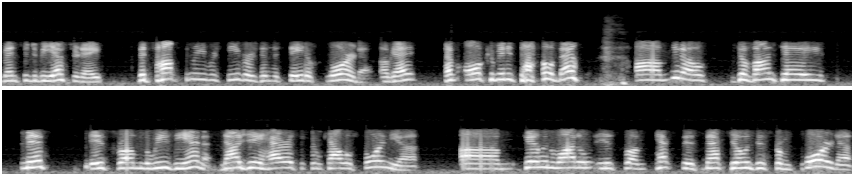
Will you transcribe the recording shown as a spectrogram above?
mentioned to me yesterday the top three receivers in the state of Florida, okay, have all committed to Alabama. Um, you know, DeVonta Smith is from Louisiana. Najee Harris is from California. Um, Jaylen Waddle is from Texas. Mac Jones is from Florida.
